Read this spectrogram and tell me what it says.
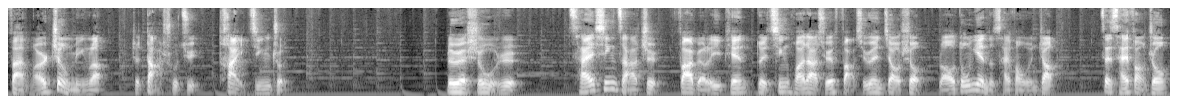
反而证明了这大数据太精准。六月十五日，《财新》杂志发表了一篇对清华大学法学院教授劳东燕的采访文章。在采访中，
